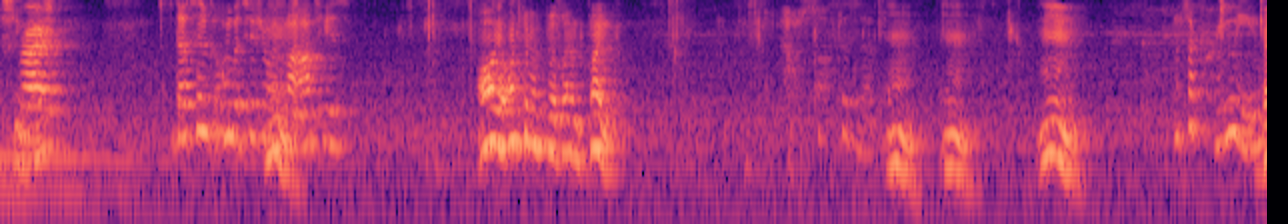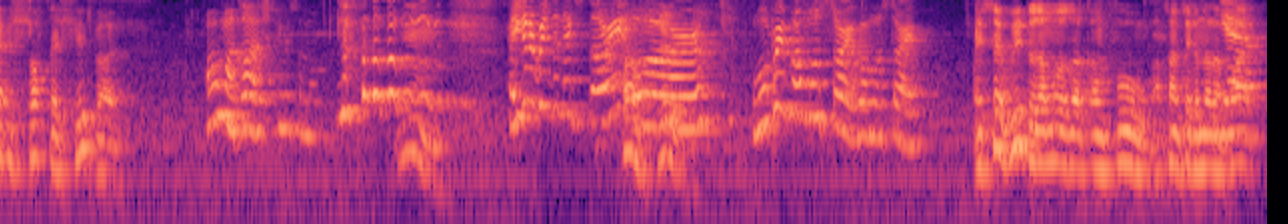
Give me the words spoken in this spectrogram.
Is she Bro. moist? That's in competition with Mm. my aunties. Oh, your auntie must be the same thing. How soft is that? Mmm, mmm, mmm. It's so creamy. That is soft as shit, bro. Oh my gosh, give me some more. Mm. Are you gonna read the next story Oh, or we'll read one more story, one more story. It's so weird because I'm always like, I'm full. I can't take another Yeah. bite.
